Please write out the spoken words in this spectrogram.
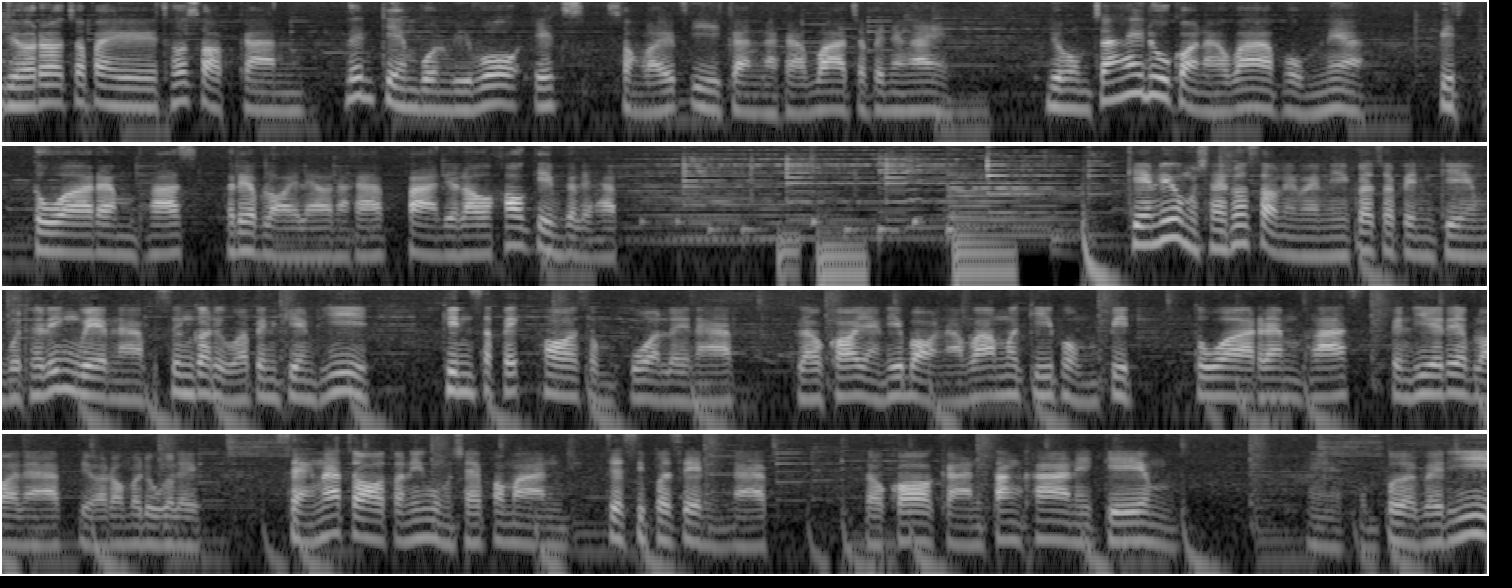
เดี๋ยวเราจะไปทดสอบการเล่นเกมบน vivo x 2 0 0 fe กันนะครับ ว่าจะเป็นยังไง เดี๋ยวผมจะให้ดูก่อนนะว่าผมเนี่ย ปิดตัว RAM plus เรียบร้อยแล้วนะครับป่าเดี๋ยวเราเข้าเกมกันเลยครับ เกมที่ผมใช้ทดสอบในวันนี้ก็จะเป็นเกม Wuthering Wave นะครับ ซึ่งก็ถือว่าเป็นเกมที่กินสเปคพอสมควรเลยนะครับ แล้วก็อย่างที่บอกนะว่าเมื่อกี้ผมปิดตัว RAM plus เป็นที่เรียบร้อยแล้วครับ เดี๋ยวเรามาดูกันเลย แสงหน้าจอตอนนี้ผมใช้ประมาณ 70%นะครับ แล้วก็การตั้งค่าในเกมนี่ผมเปิดไว้ที่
